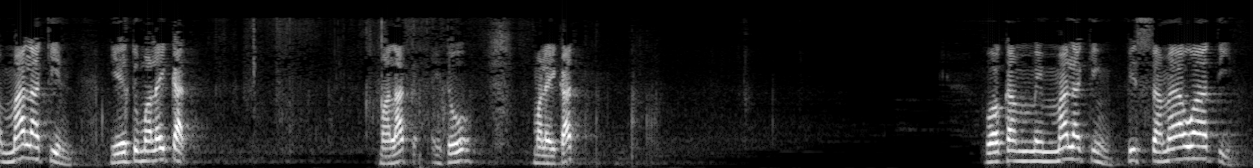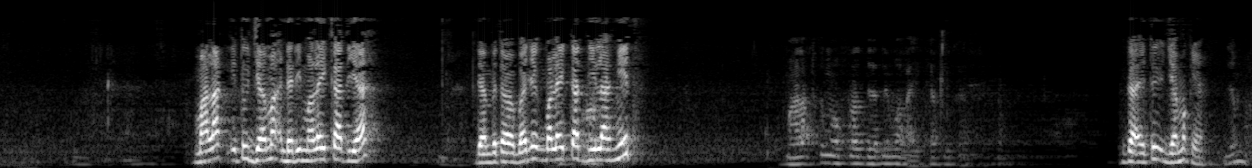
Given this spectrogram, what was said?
malakin, yaitu malaikat. Malak itu malaikat? Wa kam mim malakin fis samawati. Malak itu jamak dari malaikat ya? Dan betapa banyak malaikat di langit? Malak itu mau dari malaikat bukan? Enggak itu jamaknya. Jamak.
